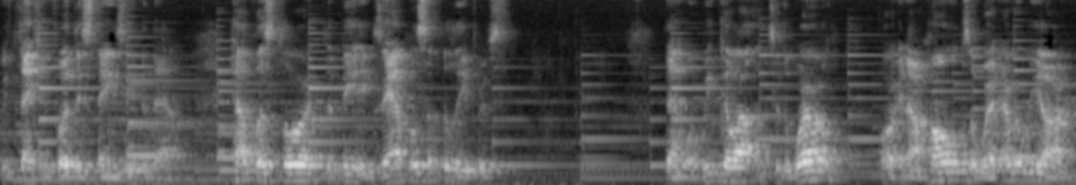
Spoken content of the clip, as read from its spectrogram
We thank you for these things even now. Help us, Lord, to be examples of believers that when we go out into the world or in our homes or wherever we are,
